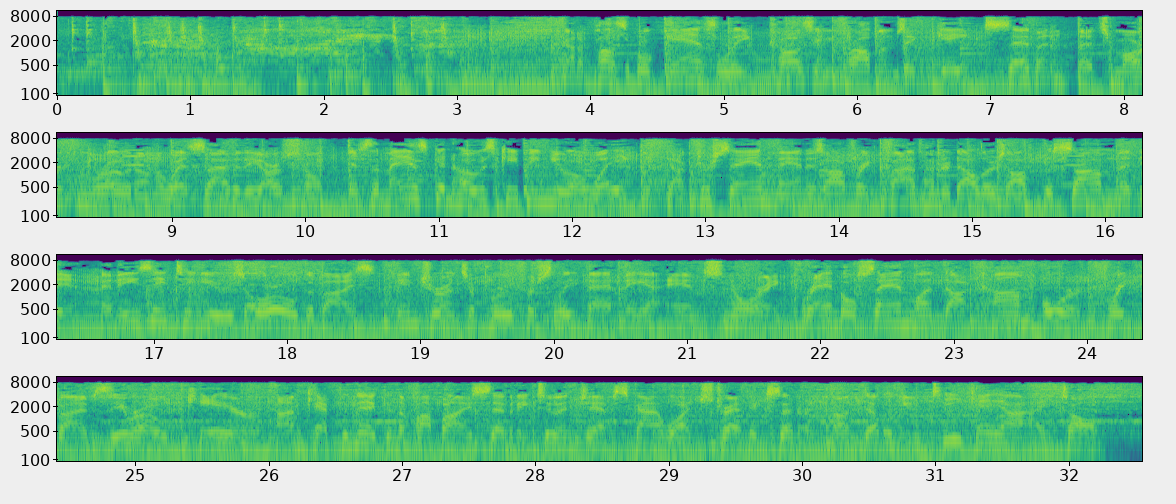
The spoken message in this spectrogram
Possible gas leak causing problems at Gate 7. That's Martin Road on the west side of the Arsenal. Is the mask and hose keeping you awake? Dr. Sandlin is offering $500 off the Somnodent, an easy to use oral device, insurance approved for sleep apnea and snoring. RandallSandlin.com or 350-CARE. I'm Captain Nick in the Popeye 72 and Jeff Skywatch Traffic Center on WTKI Talk.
